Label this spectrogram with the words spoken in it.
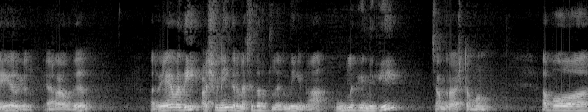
நேயர்கள் யாராவது ரேவதி அஸ்வினிங்கிற நட்சத்திரத்தில் இருந்தீங்கன்னா உங்களுக்கு இன்னைக்கு சந்திராஷ்டமம். அப்போது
